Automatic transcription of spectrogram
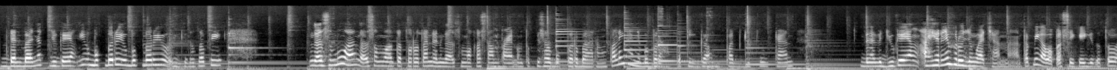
dan banyak juga yang yuk bukber yuk bukber yuk gitu. Tapi nggak semua nggak semua keturutan dan nggak semua kesampaian untuk bisa bukber bareng. Paling hanya beberapa tiga empat gitu kan. Dan ada juga yang akhirnya berujung wacana. Tapi nggak apa-apa sih kayak gitu tuh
